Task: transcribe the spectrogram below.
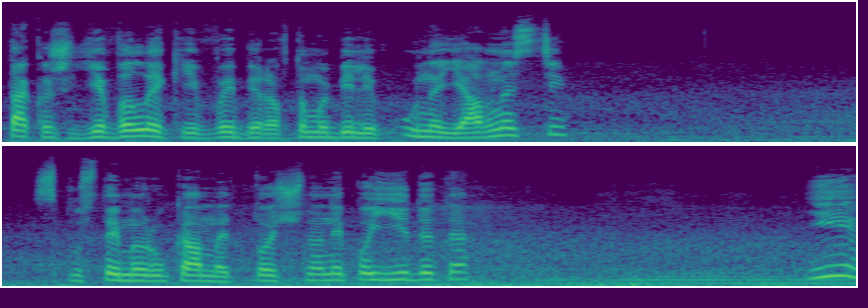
Також є великий вибір автомобілів у наявності. З пустими руками точно не поїдете. І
